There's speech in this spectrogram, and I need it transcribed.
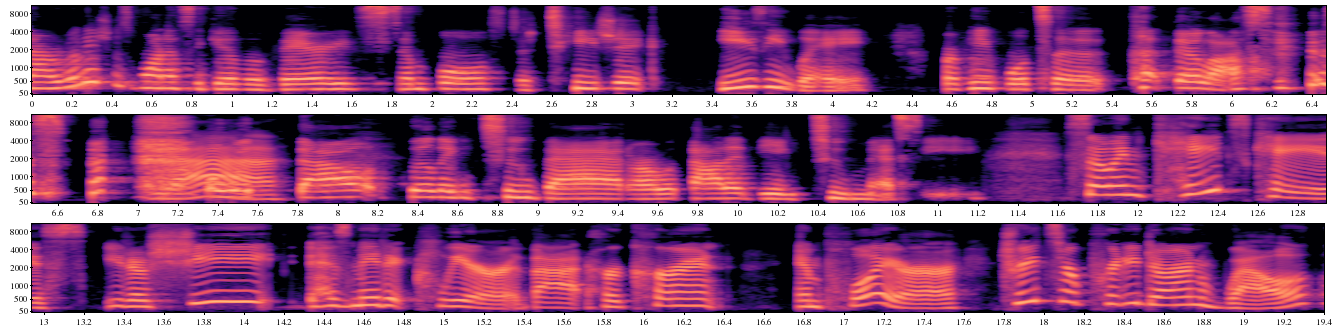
And I really just wanted to give a very simple, strategic, easy way for people to cut their losses yeah. without feeling too bad or without it being too messy. So in Kate's case, you know, she has made it clear that her current employer treats her pretty darn well.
